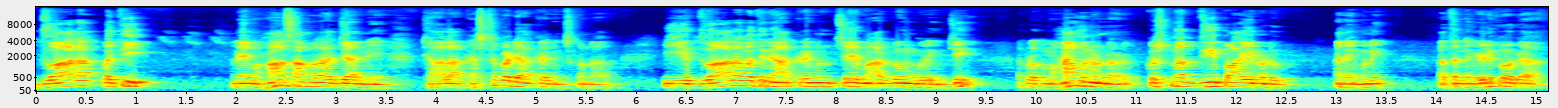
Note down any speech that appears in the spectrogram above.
ద్వారవతి అనే మహా సామ్రాజ్యాన్ని చాలా కష్టపడి ఆక్రమించుకున్నారు. ఈ ద్వారవతిని ఆక్రమించే మార్గం గురించి అక్కడ ఒక మహాముని ఉన్నాడు. కృష్ణద్వీపాయనుడు అనే ముని. అతన్ని వేడుకోగా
